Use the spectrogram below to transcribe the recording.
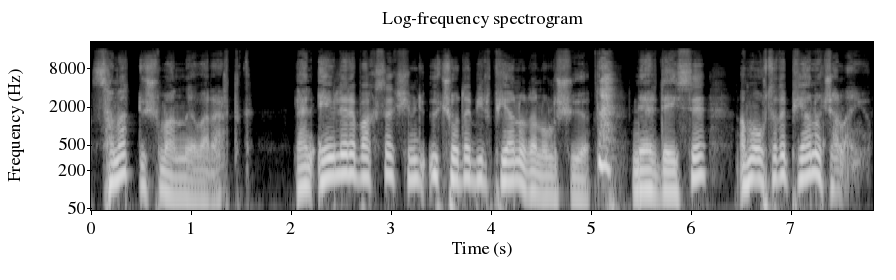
sanat düşmanlığı var artık. Yani evlere baksak şimdi üç oda bir piyanodan oluşuyor neredeyse ama ortada piyano çalan yok.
